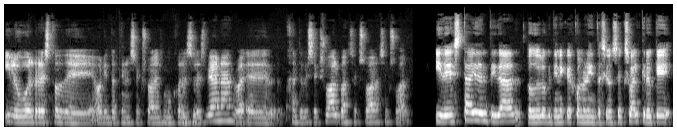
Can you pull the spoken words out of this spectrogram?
y luego el resto de orientaciones sexuales, mujeres lesbianas, eh, gente bisexual, pansexual, asexual. Y de esta identidad, todo lo que tiene que ver con la orientación sexual, creo que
